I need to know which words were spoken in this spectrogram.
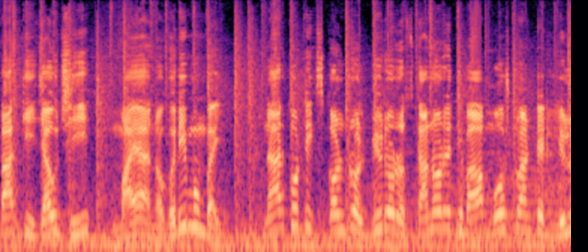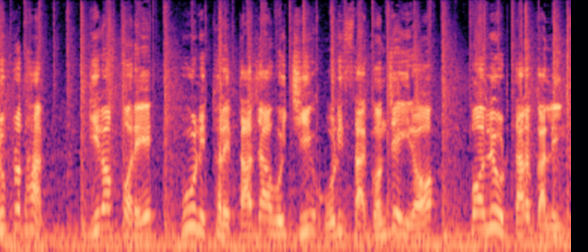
ବାକି ଯାଉଛି ମାୟାନଗରୀ ମୁମ୍ବାଇ। ନାର୍କୋଟିକ୍ସ କଣ୍ଟ୍ରୋଲ ବ୍ୟୁରୋର ସ୍କାନରରେ ଥିବା ମୋଷ୍ଟ ୱାଣ୍ଟେଡ୍ ଲିଲୁ ପ୍ରଧାନ ଗିରଫ ପରେ ପୁଣି ଥରେ ତାଜା ହୋଇଛି ଓଡ଼ିଶା ଗଞ୍ଜେଇର ବଲିଉଡ୍ ତାରକା ଲିଙ୍କ୍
